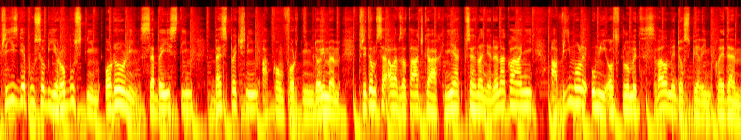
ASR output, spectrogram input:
Při jízdě působí robustním, odolným, sebejistým, bezpečným a komfortním dojmem. Přitom se ale v zatáčkách nijak přehnaně nenaklání a výmoly umí odtlumit s velmi dospělým klidem.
